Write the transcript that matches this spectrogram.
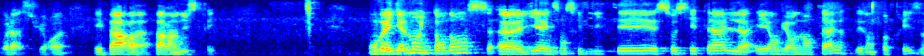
voilà, sur, et par, par industrie. On voit également une tendance liée à une sensibilité sociétale et environnementale des entreprises.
